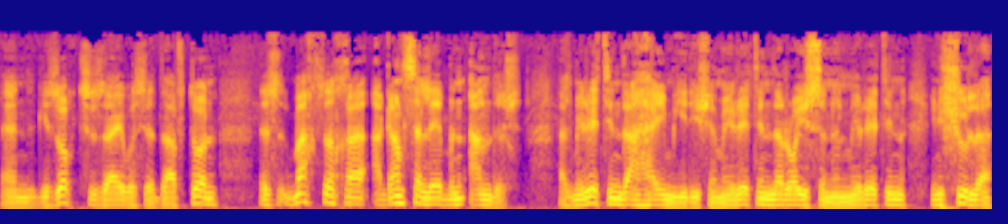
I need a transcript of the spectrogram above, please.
und gesagt zu sein, was er darf tun, das macht doch äh, ein ganzes Leben anders. Also wir reden daheim Jiddisch, und wir reden in der Reusen, und wir reden in Schule.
